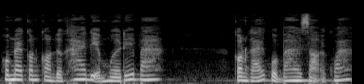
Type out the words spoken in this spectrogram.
Hôm nay con còn được 2 điểm 10 đấy ba. Con gái của ba giỏi quá.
